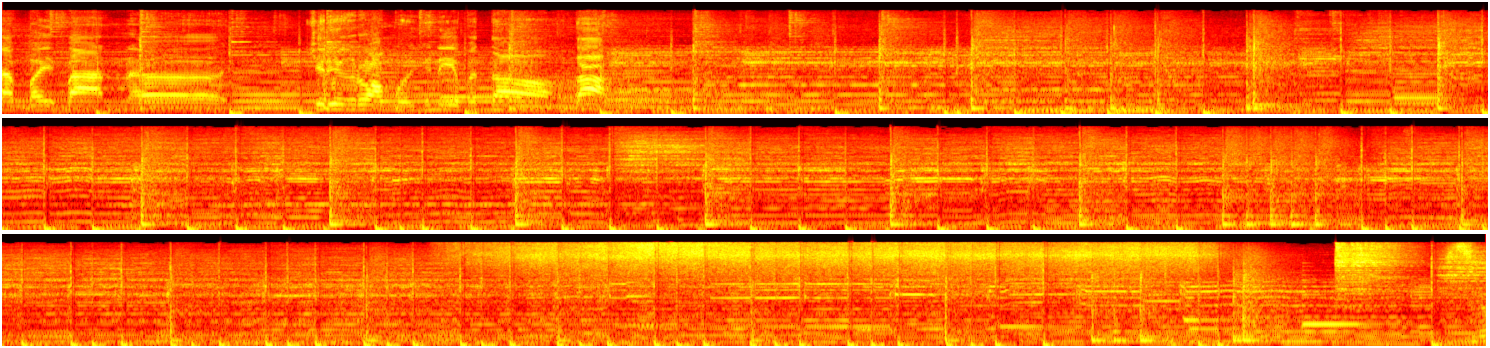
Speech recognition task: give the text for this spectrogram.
ដើម្បីបានអឺច្រៀងរាំមួយគ្នាបន្តតោះស្រ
